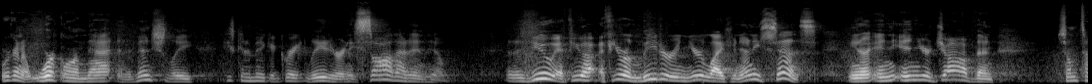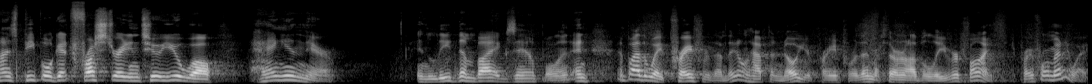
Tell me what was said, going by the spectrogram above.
we're going to work on that. And eventually, he's going to make a great leader. And he saw that in him. And if you, if you, if you're a leader in your life in any sense, you know, in, in your job, then sometimes people get frustrating to you. Well, hang in there and lead them by example. And, and, and by the way, pray for them. They don't have to know you're praying for them. If they're not a believer, fine. Pray for them anyway.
